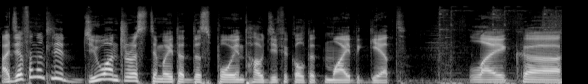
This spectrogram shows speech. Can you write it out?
I definitely do underestimate at this point how difficult it might get. Like, uh,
